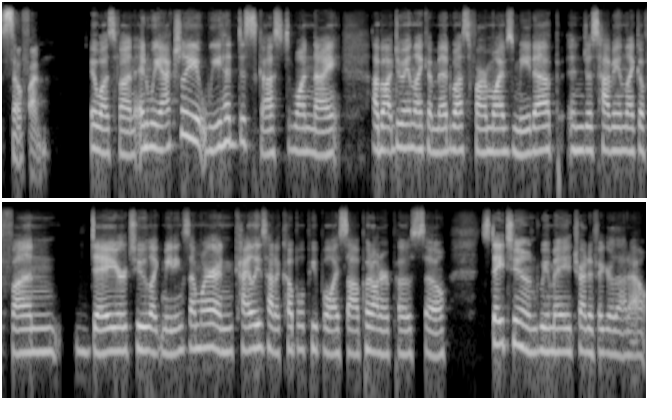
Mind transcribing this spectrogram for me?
so fun. It was fun. And we actually we had discussed one night about doing like a Midwest farm wives meetup and just having like a fun day or two like meeting somewhere and Kylie's had a couple people I saw put on her post. So stay tuned. We may try to figure that out.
